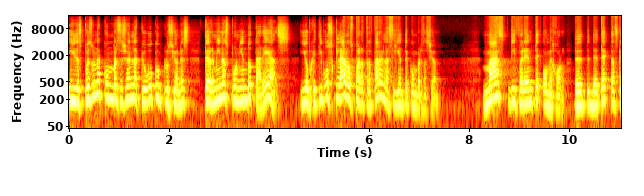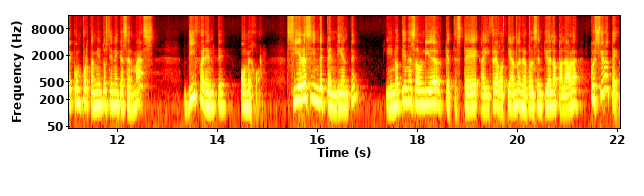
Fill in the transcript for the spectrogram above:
y después de una conversación en la que hubo conclusiones, terminas poniendo tareas y objetivos claros para tratar en la siguiente conversación. Más, diferente o mejor. detectas qué comportamientos tienen que hacer más, diferente o mejor. Si eres independiente, y no tienes a un líder que te esté ahí fregoteando en el buen sentido de la palabra, cuestiónate.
